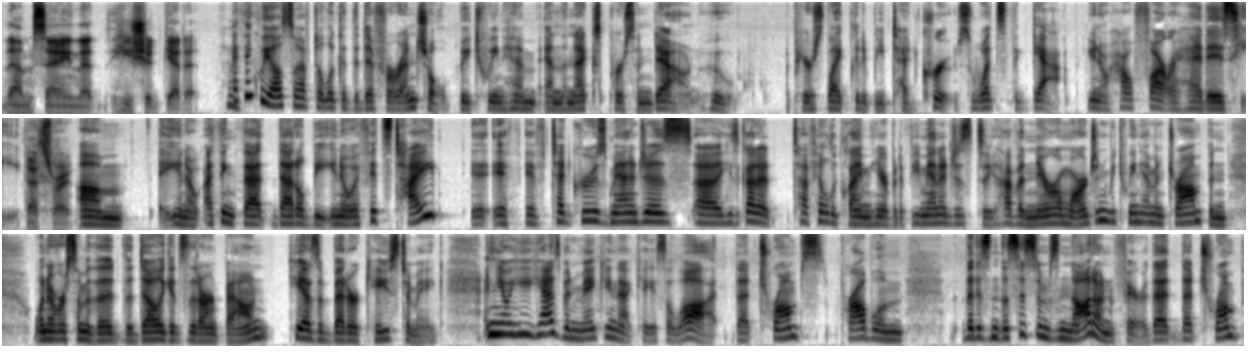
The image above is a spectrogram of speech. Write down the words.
them saying that he should get it. I think we also have to look at the differential between him and the next person down, who appears likely to be Ted Cruz. What's the gap? You know, how far ahead is he? That's right. Um, you know, I think that that'll be, you know, if it's tight, if if Ted Cruz manages, uh, he's got a tough hill to climb here, but if he manages to have a narrow margin between him and Trump, and whenever some of the the delegates that aren't bound, he has a better case to make. And you know, he has been making that case a lot. That Trump's problem, that isn't the system's not unfair. That that Trump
